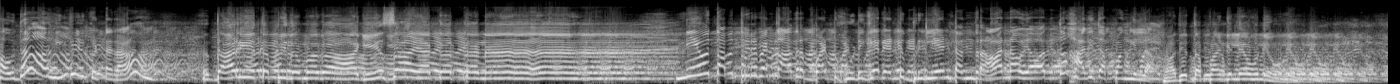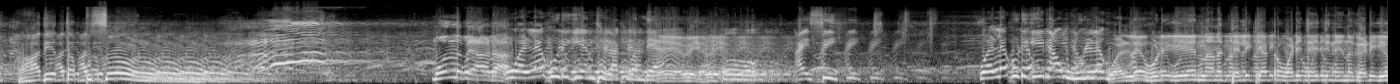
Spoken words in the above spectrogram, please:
ಹೌದಾ? ಹಿಂಗ ಹೇಳ್ಕೊಟ್ಟಾರ? ದಾರಿ ತಪ್ಪಿದ ಮಗ ಆಗಿ ಸಾಯಕತ್ತನ. ನೀವು ತಪ್ಪಿರ್ಬೇಕಾದ್ರ ಬಟ್ ಹುಡುಗಿ ರೆಡ್ ಬ್ರಿಲಿಯಂಟ್ ಅಂದ್ರ ನಾವು ಯಾವತ್ತೂ ಹಾದಿ ತಪ್ಪಂಗಿಲ್ಲ. ಹಾದಿ ತಪ್ಪಂಗಿಲ್ಲ ಅವು ನೀವು. ಹಾದಿ ತಪ್ಪಿಸೋ ಮುಂದೆ ಬೇಡ ಒಳ್ಳೆ ಹುಡುಗಿ ಅಂತ ಹೇಳಕ್ ಬಂದೆ. ಐ ಸಿ ಒಳ್ಳೆ ಹುಡುಗಿ ನಾವು ಒಳ್ಳೆ ಒಳ್ಳೆ ಹುಡುಗಿ ನನ್ನ ತಲೆ ಕೆಟ್ಟ ಹೊಡಿತೈತಿ ನಿನ್ನ ಗಡಿಗೆ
